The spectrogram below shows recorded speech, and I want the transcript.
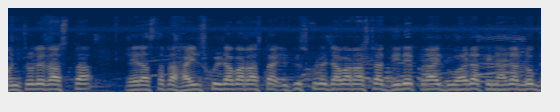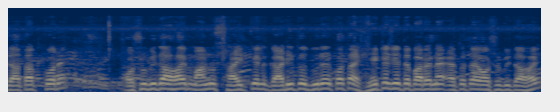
অঞ্চলের রাস্তা এই রাস্তাটা হাই স্কুল যাওয়ার রাস্তা ইপি স্কুলে যাওয়ার রাস্তা দিনে প্রায় দু হাজার তিন হাজার লোক যাতায়াত করে। অসুবিধা হয়, মানুষ সাইকেল, গাড়ি তো দূরের কথা, হেঁটে যেতে পারে না, এতটাই অসুবিধা হয়।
